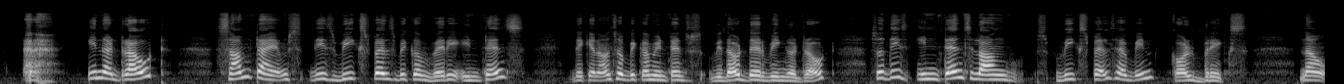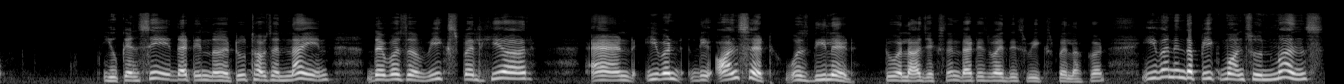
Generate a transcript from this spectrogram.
in a drought sometimes these weak spells become very intense, they can also become intense without there being a drought. So, these intense long weak spells have been called breaks. Now, you can see that in the 2009 there was a weak spell here and even the onset was delayed to a large extent that is why this weak spell occurred. Even in the peak monsoon months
